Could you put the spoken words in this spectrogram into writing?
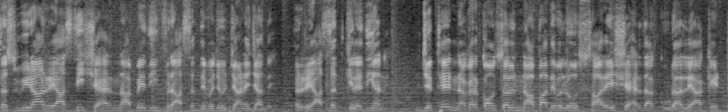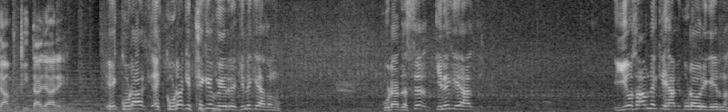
ਤਸਵੀਰਾਂ ਰਿਆਸਤੀ ਸ਼ਹਿਰ ਨਾਭੇ ਦੀ ਵਿਰਾਸਤ ਦੇ ਵਜੋਂ ਜਾਣੇ ਜਾਂਦੇ ਰਿਆਸਤ ਕਿਲੇ ਦੀਆਂ ਨੇ, ਜਿੱਥੇ ਨਗਰ ਕੌਂਸਲ ਨਾਭਾ ਦੇ ਵੱਲੋਂ ਸਾਰੇ ਸ਼ਹਿਰ ਦਾ ਕੂੜਾ ਲਿਆ ਕੇ ਡੰਪ ਕੀਤਾ ਜਾ ਰਿਹਾ ਇਹ ਕੂੜਾ ਇਹ ਕੂੜਾ ਕਿੱਥੇ ਕਿਉਂ ਗੇਰ ਰਹੇ? ਕਿਹਨੇ ਕਿਹਾ ਤੁਹਾਨੂੰ? ਕੂੜਾ ਦੱਸਿਆ? ਕਿਹਨੇ ਕਿਹਾ? ਈਓ ਸਾਹਿਬ ਨੇ ਕਿਹਾ ਵੀ ਕੂੜਾ ਉਰੇ ਗੇਰਨਾ?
